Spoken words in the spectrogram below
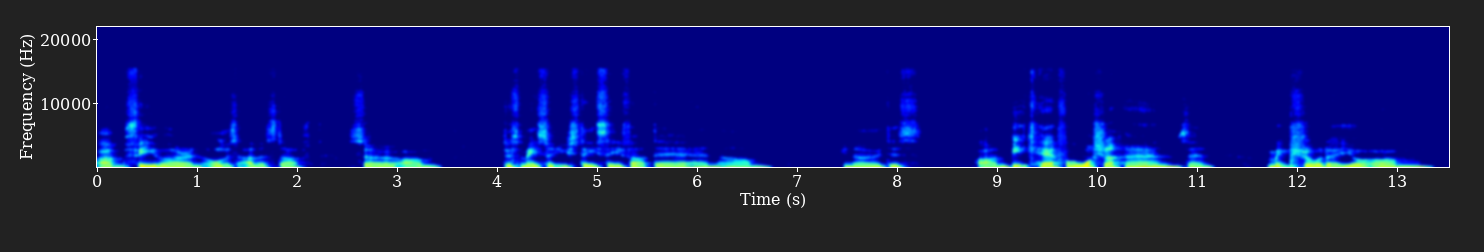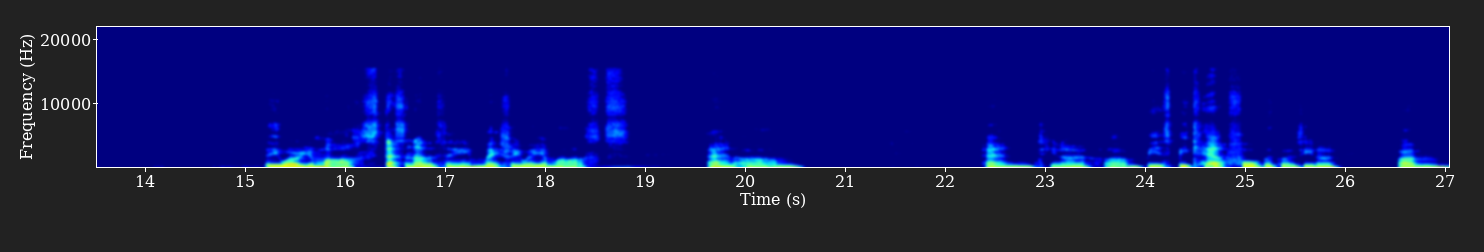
um fever and all this other stuff. So um just make sure you stay safe out there and um you know just um be careful, wash your hands and make sure that you're um that you wear your masks. That's another thing. Make sure you wear your masks and um and you know um be be careful because you know um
